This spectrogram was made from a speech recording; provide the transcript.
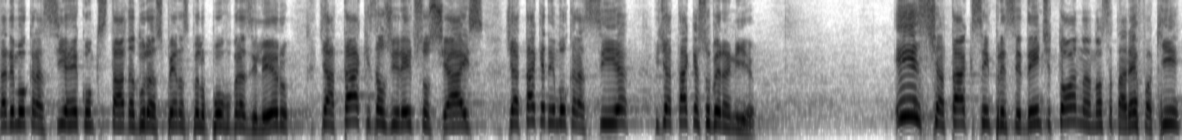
da democracia reconquistada a duras penas pelo povo brasileiro, de ataques aos direitos sociais, de ataque à democracia e de ataque à soberania. Este ataque sem precedente torna a nossa tarefa aqui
